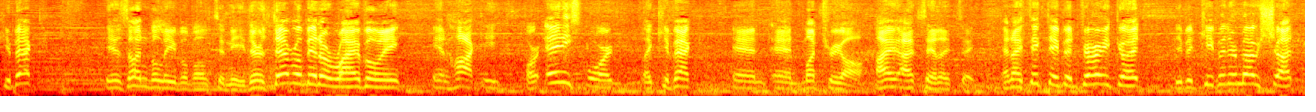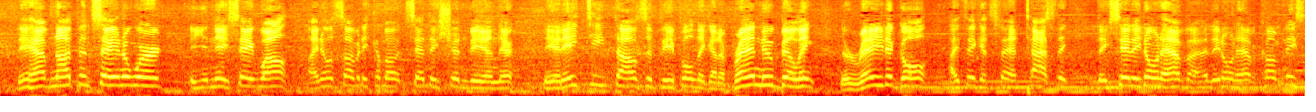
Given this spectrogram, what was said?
Quebec is unbelievable to me. There's never been a rivalry in hockey or any sport like Quebec and, and Montreal. I, I'd say, let's say. And I think they've been very good. They've been keeping their mouth shut. They have not been saying a word. And they say, well, I know somebody come out and said they shouldn't be in there. They had 18,000 people. They got a brand new building. They're ready to go. I think it's fantastic. They say they don't have uh, they don't have companies.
